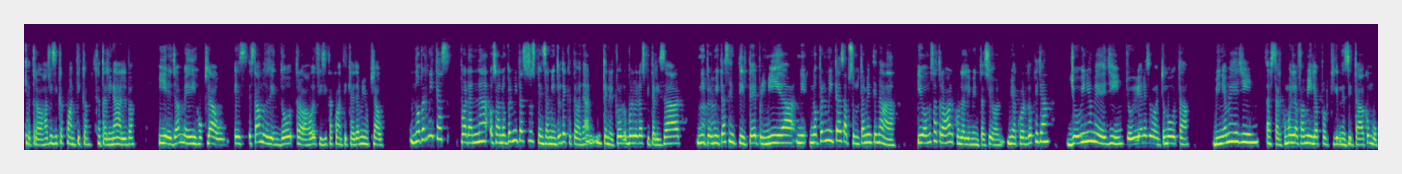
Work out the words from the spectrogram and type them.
que trabaja física cuántica, Catalina Alba, y ella me dijo, Clau, es, estábamos haciendo trabajo de física cuántica, ella me dijo, Clau, no permitas para nada, o sea, no permitas esos pensamientos de que te vayan a tener que volver a hospitalizar, ni permitas sentirte deprimida, ni, no permitas absolutamente nada. Y vamos a trabajar con la alimentación. Me acuerdo que ya yo vine a Medellín, yo vivía en ese momento en Bogotá, vine a Medellín a estar como en la familia porque necesitaba como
